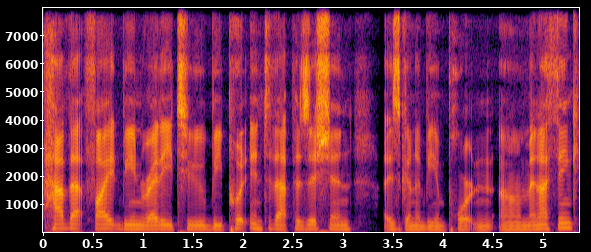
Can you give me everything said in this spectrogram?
have that fight, being ready to be put into that position is going to be important. Um, and I think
